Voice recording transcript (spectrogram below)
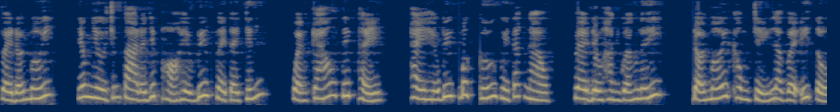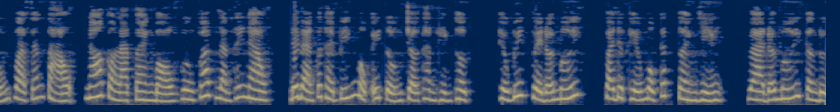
về đổi mới, giống như chúng ta đã giúp họ hiểu biết về tài chính, quảng cáo, tiếp thị, hay hiểu biết bất cứ quy tắc nào về điều hành quản lý. Đổi mới không chỉ là về ý tưởng và sáng tạo, nó còn là toàn bộ phương pháp làm thế nào để bạn có thể biến một ý tưởng trở thành hiện thực. Hiểu biết về đổi mới phải được hiểu một cách toàn diện và đổi mới cần được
